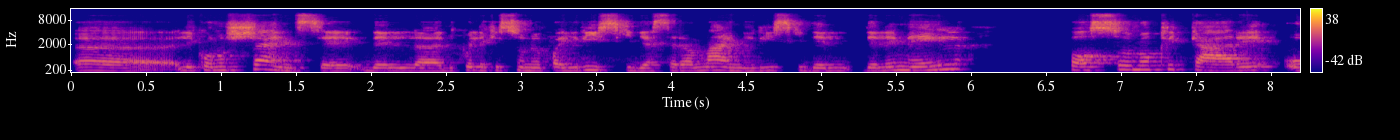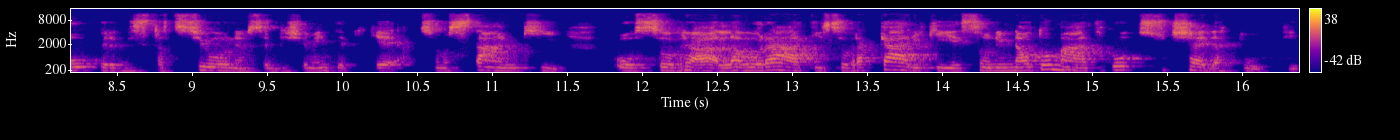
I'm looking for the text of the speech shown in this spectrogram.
uh, le conoscenze del, di quelli che sono poi i rischi di essere online, i rischi del, delle mail, possono cliccare o per distrazione o semplicemente perché sono stanchi o sovrallavorati, sovraccarichi e sono in automatico, succede a tutti.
